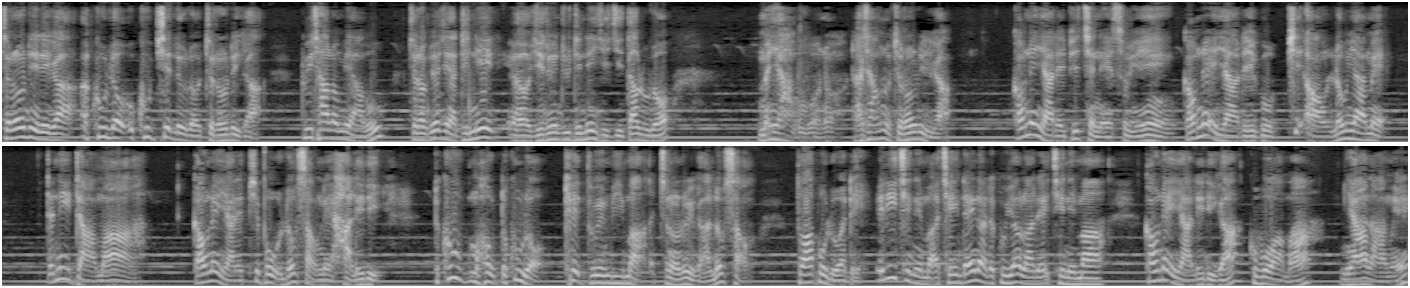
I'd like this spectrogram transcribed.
ကျွန်တော်တို့တွေကအခုလို့အခုဖြစ်လို့တော့ကျွန်တော်တို့တွေကတွေးထားလို့မရဘူးကျွန်တော်ပြောချင်တာဒီနေ့ရေတွင်တူဒီနေ့ရေကြီးတောက်လို့တော့မရဘူးပေါ့နော်ဒါကြောင့်လို့ကျွန်တော်တို့တွေက ကောင်းတဲ့အရာတွေဖြစ်ချင်တယ်ဆိုရင် ကောင်းတဲ့အရာတွေကိုဖြစ်အောင်လုပ်ရမယ်တနေ့တာမှာကောင်းတဲ့အရာတွေဖြစ်ဖို့လှုပ်ဆောင်တဲ့ဟာလေးတွေတစ်ခုမဟုတ်တစ်ခုတော့ထည့်သွင်းပြီးမှကျွန်တော်တို့တွေကလှုပ်ဆောင်သွားဖို့လိုအပ်တယ်အဲ့ဒီအချိန်တွေမှာအချိန်တိုင်းတာတစ်ခုရောက်လာတဲ့အချိန်တွေမှာကောင်းတဲ့အရာလေးတွေကကိုယ့်ဘဝမှာများလာမယ်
